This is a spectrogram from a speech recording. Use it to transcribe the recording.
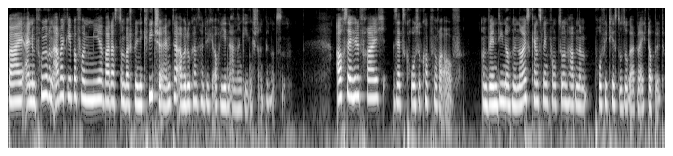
Bei einem früheren Arbeitgeber von mir war das zum Beispiel eine Quietscheente, aber du kannst natürlich auch jeden anderen Gegenstand benutzen. Auch sehr hilfreich, setz große Kopfhörer auf. Und wenn die noch eine Noise-Canceling-Funktion haben, dann profitierst du sogar gleich doppelt.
